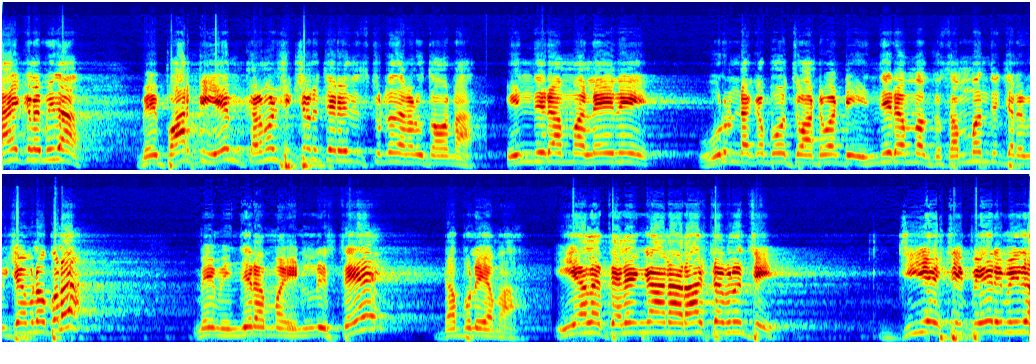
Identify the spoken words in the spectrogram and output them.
నాయకుల మీద మీ పార్టీ ఏం క్రమశిక్షణ చర్య తీసుకుంటుందని అడుగుతా ఉన్నా. ఇందిరమ్మ లేని ఊరుండకపోవచ్చు అటువంటి ఇందిరమ్మకు సంబంధించిన విషయం లోపల మేము ఇందిరమ్మ ఇల్లు ఇస్తే డబ్బులు ఏమా ఇవాళ తెలంగాణ రాష్ట్రం నుంచి జిఎస్టి పేరు మీద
